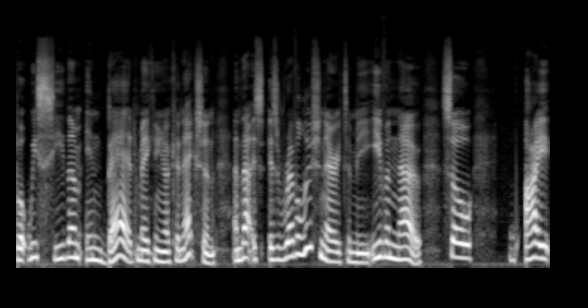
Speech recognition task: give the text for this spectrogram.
But we see them in bed making a connection. And that is, is revolutionary to me, even now. So I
